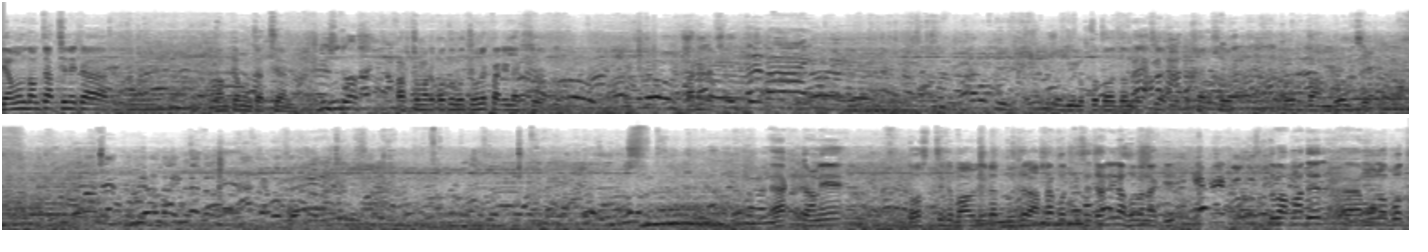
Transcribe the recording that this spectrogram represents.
কেমন দাম চাচ্ছেন এটা? দাম কেমন চাচ্ছেন? কাস্টমারে কত বলছে? অনেক পার্টি লাগছে। লাগছে। দুই লক্ষ দশ দাম যাচ্ছে এক লক্ষ সাতশো। দাম বলছে? এক টানে দশ থেকে বারো লিটার দুধের আশা করতেছে। জানি না হবে নাকি। তবে আপনাদের আহ, মনোবত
